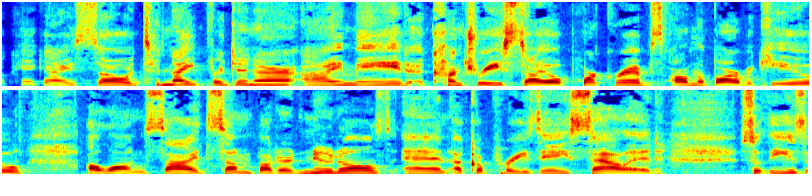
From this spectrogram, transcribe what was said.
Okay, guys, so tonight for dinner, I made country style pork ribs on the barbecue alongside some buttered noodles and a caprese salad. So, these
